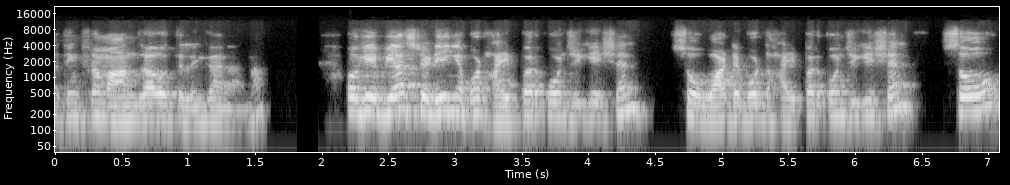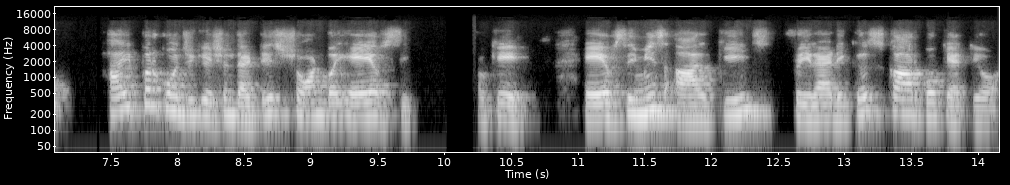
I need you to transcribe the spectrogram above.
I think from Andhra or Telangana. No? Okay, we are studying about hyperconjugation. So what about the hyperconjugation? So hyperconjugation that is shown by AFC. Okay, AFC means alkenes, free radicals, carbocation.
